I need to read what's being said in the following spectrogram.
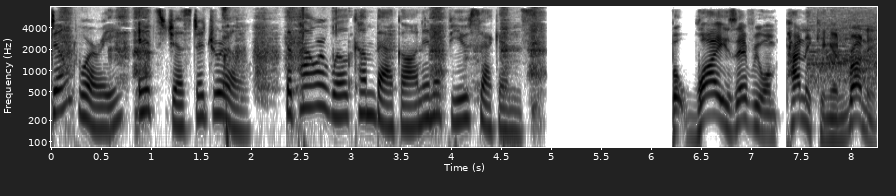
Don't worry, it's just a drill. The power will come back on in a few seconds. But why is everyone panicking and running?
